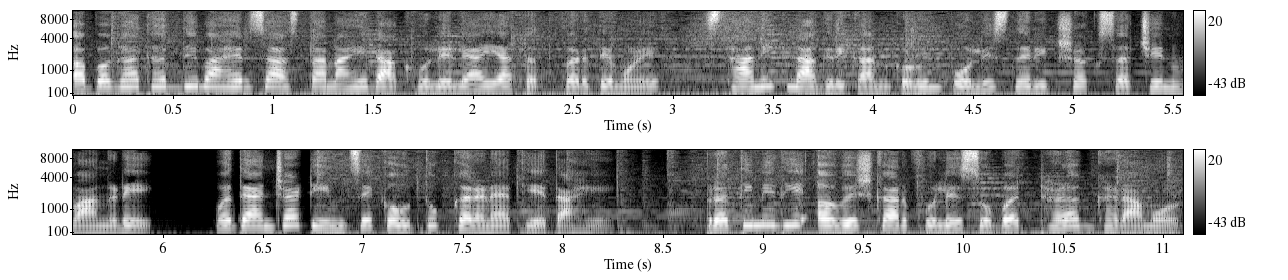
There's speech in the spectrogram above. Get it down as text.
अपघात हद्दीबाहेरचा असतानाही दाखवलेल्या या तत्परतेमुळे स्थानिक नागरिकांकडून पोलीस निरीक्षक सचिन वांगडे व त्यांच्या टीमचे कौतुक करण्यात येत आहे. प्रतिनिधी अविष्कार फुले सोबत ठळक घडामोड.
